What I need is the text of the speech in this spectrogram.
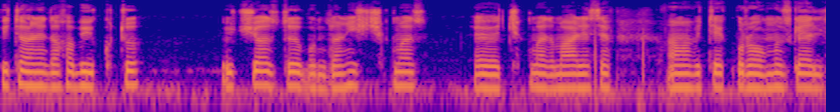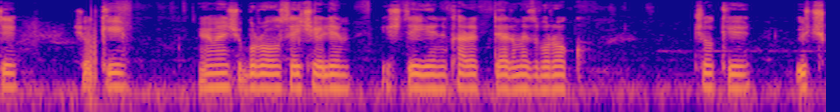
Bir tane daha büyük kutu. 3 yazdı. Bundan hiç çıkmaz. Evet çıkmadı maalesef. Ama bir tek Bro'muz geldi. Çok iyi. Hemen şu Bro'u seçelim. İşte yeni karakterimiz Brock. Çok iyi. 3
